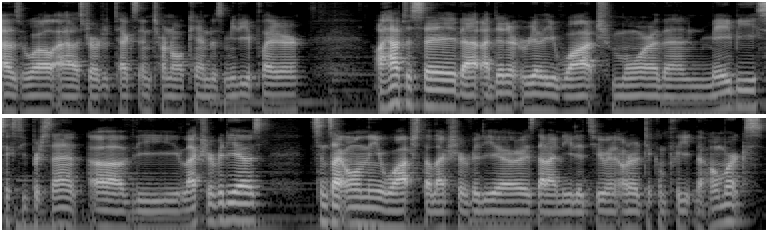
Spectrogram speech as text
as well as Georgia Tech's internal Canvas media player. I have to say that I didn't really watch more than maybe 60% of the lecture videos, since I only watched the lecture videos that I needed to in order to complete the homeworks.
